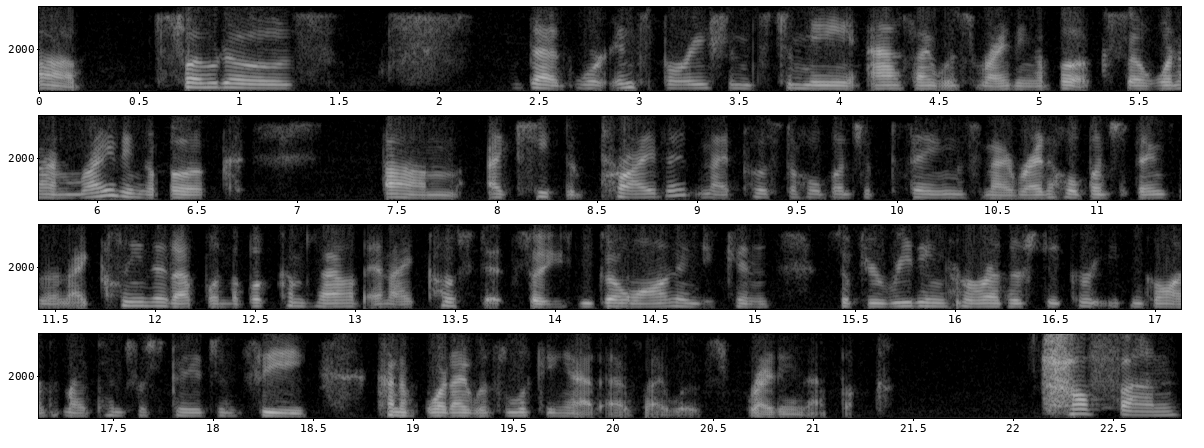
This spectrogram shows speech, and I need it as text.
Uh, photos that were inspirations to me as I was writing a book. So when I'm writing a book, um, I keep it private and I post a whole bunch of things and I write a whole bunch of things and then I clean it up when the book comes out and I post it. So you can go on and you can, so if you're reading Her Other Secret, you can go onto my Pinterest page and see kind of what I was looking at as I was writing that book. How fun.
